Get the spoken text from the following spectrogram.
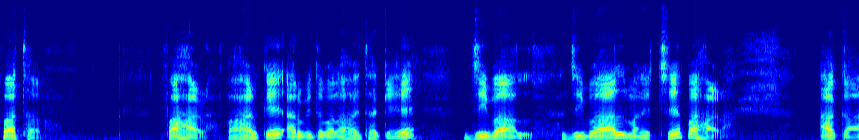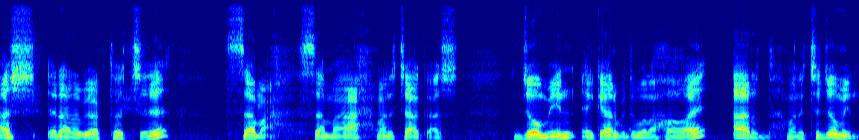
পাথর। পাহাড়, পাহাড়কে আরবিতে বলা হয়ে থাকে জিবাল। জিবাল মানে হচ্ছে পাহাড়। আকাশ, এর আরবি অর্থ হচ্ছে সামাহ সামাহ মানে হচ্ছে আকাশ। জমিন, একে আরবিতে বলা হয় আর্দ মানে হচ্ছে জমিন।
